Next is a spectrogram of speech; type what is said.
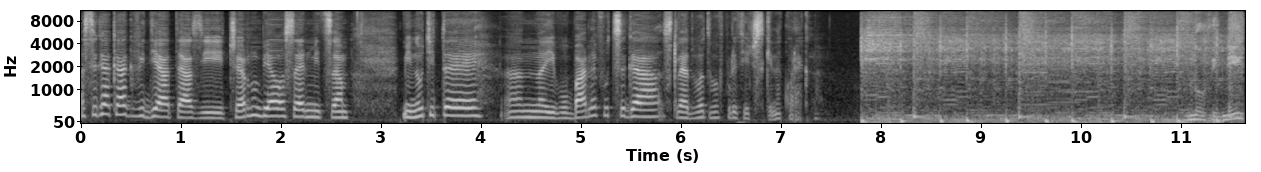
А сега как видя тази черно-бяла седмица. Минутите на Иво Балев от сега следват в политически некоректно. Новини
